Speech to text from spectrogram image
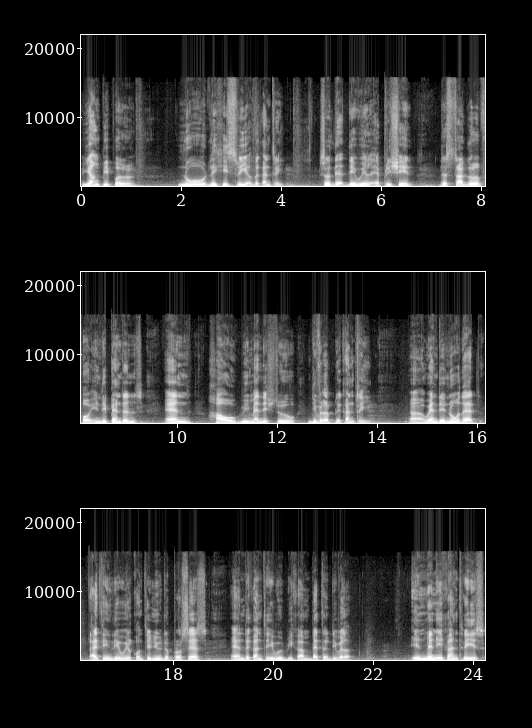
young people know the history of the country so that they will appreciate the struggle for independence and how we managed to develop the country. Uh, when they know that, I think they will continue the process and the country will become better developed. In many countries,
